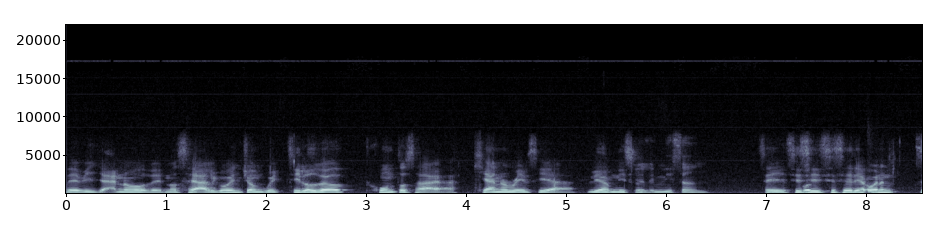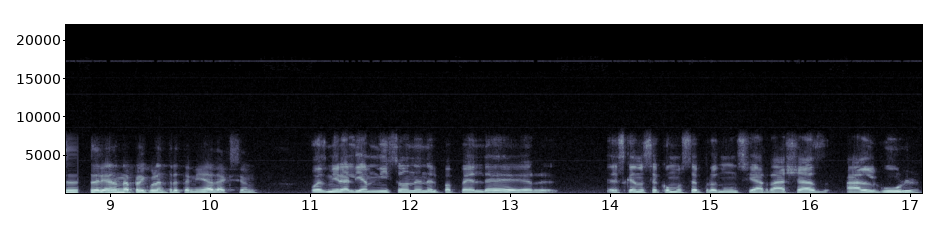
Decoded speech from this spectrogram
de villano o de no sé algo en John Wick. Sí los veo juntos a Keanu Reeves y a Liam Neeson. Liam Neeson. Sí, sí, sí, sí sería buena. Sería una película entretenida de acción. Pues mira, Liam Neeson en el papel de. Es que no sé cómo se pronuncia. Rashad Al Ghul.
